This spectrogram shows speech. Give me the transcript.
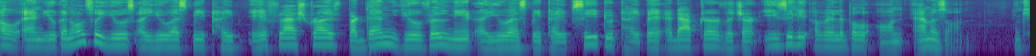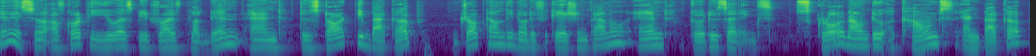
Oh, and you can also use a USB type A flash drive, but then you will need a USB type C to type A adapter which are easily available on Amazon. Okay, so I've got the USB drive plugged in and to start the backup, drop down the notification panel and go to settings. Scroll down to accounts and backup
